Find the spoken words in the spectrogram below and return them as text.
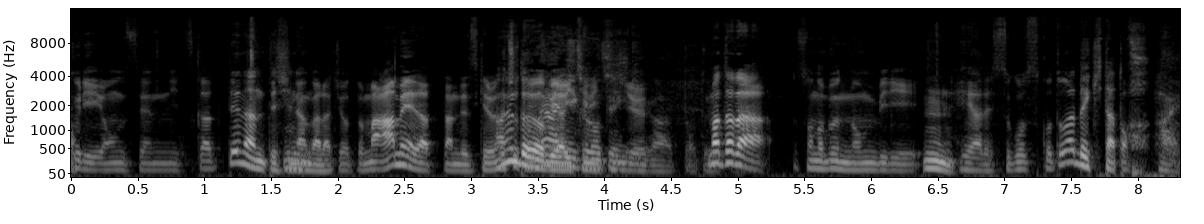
くり温泉に使ってなんてしながら、ちょっと、まあ雨だったんですけどね、あちょっとね土曜日は一日中があったという。まあただ、その分のんびりうん部屋で過ごすことができたとはい。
